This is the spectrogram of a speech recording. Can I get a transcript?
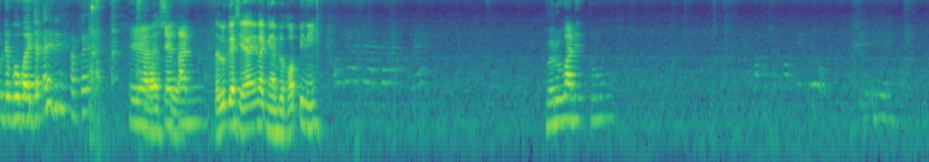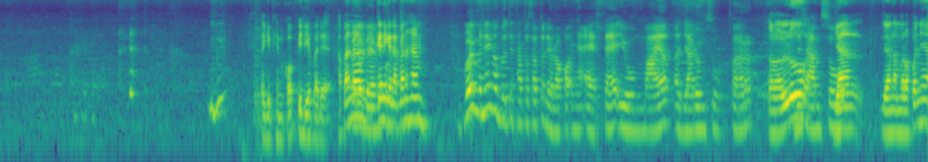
udah gua bajak aja di HP. Iya, lu. cetan. Lalu guys ya, ini lagi ngambil kopi nih. Beruan itu. Lagi bikin kopi dia pada. Apa nam? Kan ikan apa Ham? Gue mending nyebutin satu-satu deh rokoknya ese, you mild, eh, jarum super. Kalau lu Samsung. jangan jangan nama rokoknya,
